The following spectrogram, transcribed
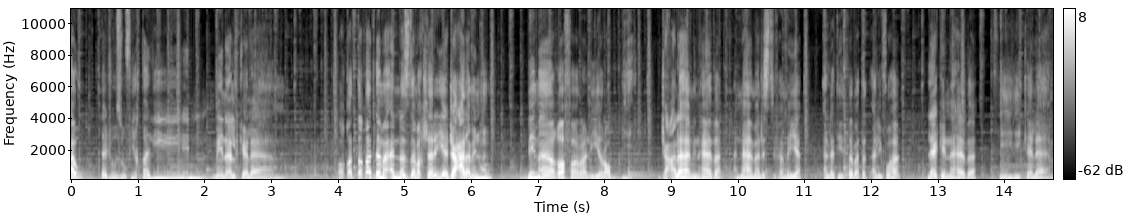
أو تجوز في قليل من الكلام. وقد تقدم أن الزمخشري جعل منه بما غفر لي ربي. جعلها من هذا أنها ما الاستفهامية التي ثبتت ألفها لكن هذا فيه كلام.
